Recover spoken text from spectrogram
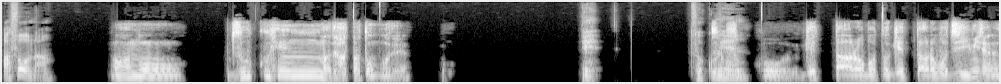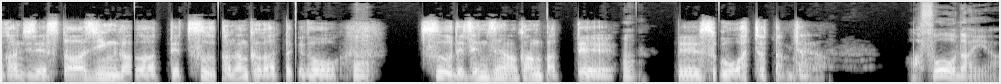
あ、そうなん？あの、続編まであったと思うで。続編？こう、ゲッターロボとゲッターロボ G みたいな感じで、スタージンガーがあって、2かなんかがあったけど、うん2で全然あかんかって、うんで、すぐ終わっちゃったみたいな。あ、そうなんや。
